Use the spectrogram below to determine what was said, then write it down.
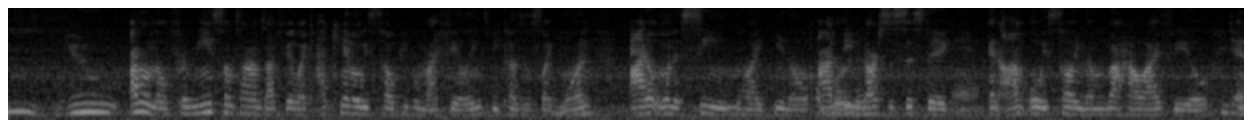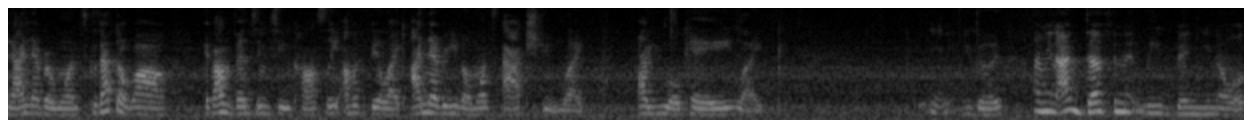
mm. you i don't know for me sometimes i feel like i can't always tell people my feelings because it's like one i don't want to seem like you know A i'm being narcissistic Oh. and i'm always telling them about how i feel and i never once because after a while if i'm venting to you constantly i'm gonna feel like i never even once asked you like are you okay like you good I mean, I've definitely been, you know, a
